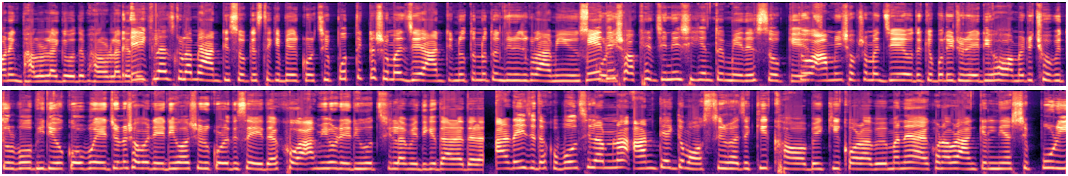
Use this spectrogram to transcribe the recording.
অনেক ভালো লাগে ওদের ভালো লাগে এই ক্লাসগুলো আমি আন্টি শোকেস থেকে বের করছি। প্রত্যেকটা সময় যে আন্টি নতুন নতুন জিনিসগুলো আমি ইউজ করি। শখের জিনিসই কিন্তু মেয়েদের শোকে তো আমি সবসময় যে ওদেরকে বলি একটু রেডি হও আমরা একটু ছবি তুলবো ভিডিও করব। এর জন্য সবাই রেডি হওয়া শুরু করে দিছে। এই দেখো আমিও রেডি হচ্ছিলাম এদিকে দাঁড়া দাঁড়া। আর এই যে দেখো বলছিলাম না আন্টি একদম অস্থির হয়ে যে কি খাওয়াবে কি করাবে? মানে এখন আবার আঙ্কেল নিয়ে আসছে পুরি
